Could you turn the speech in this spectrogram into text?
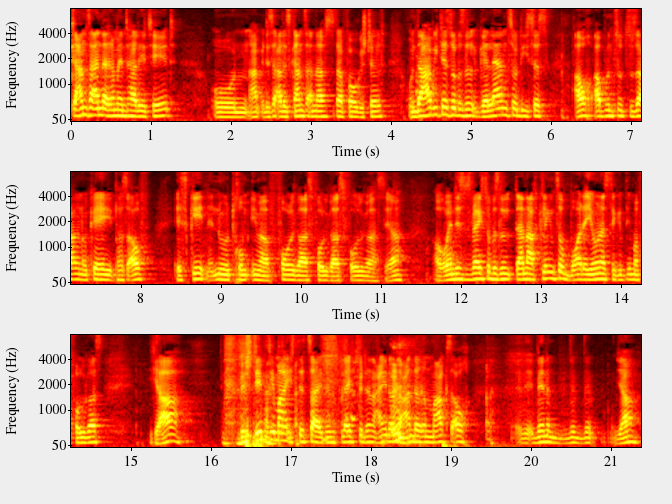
ganz andere Mentalität und habe mir das alles ganz anders da vorgestellt. Und da habe ich das so ein bisschen gelernt, so dieses auch ab und zu zu sagen, okay, pass auf, es geht nicht nur darum, immer Vollgas, Vollgas, Vollgas, ja. Auch wenn das vielleicht so ein bisschen danach klingt, so, boah, der Jonas, der gibt immer Vollgas. Ja, bestimmt die meiste Zeit. Und vielleicht für den einen oder anderen mag es auch, wenn, wenn, ja,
